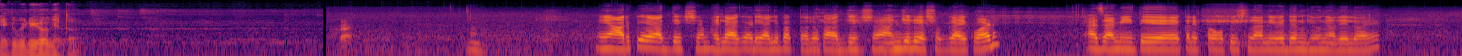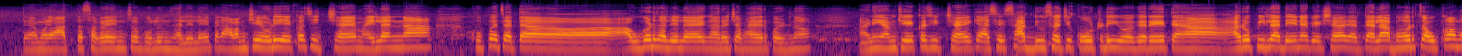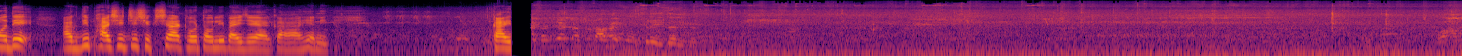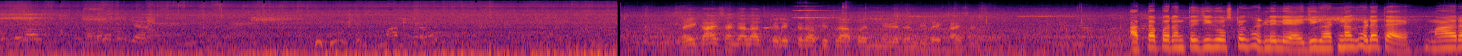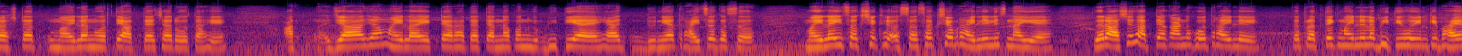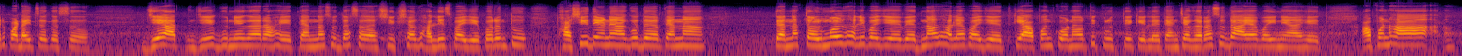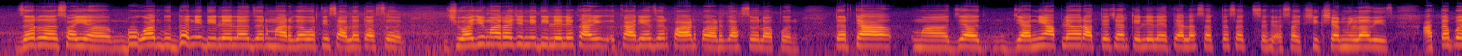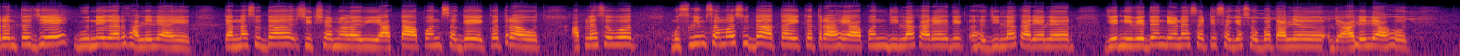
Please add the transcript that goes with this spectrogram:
एक व्हिडिओ घेतो. मी R P I अध्यक्ष महिला आघाडी अलिबाग तालुका अध्यक्ष अंजली अशोक गायकवाड. आज आम्ही इथे कलेक्टर ऑफिसला निवेदन घेऊन आलेलो आहे. त्यामुळे आत्ता सगळ्यांचं बोलून झालेलं आहे. पण आमची एवढी एकच इच्छा आहे महिलांना खूपच आता अवघड झालेलं आहे घराच्या बाहेर पडणं. आणि आमची एकच इच्छा आहे की असे सात दिवसाची कोठडी वगैरे त्या आरोपीला देण्यापेक्षा त्याला भर चौकामध्ये अगदी फाशीची शिक्षा ठोठवली पाहिजे का ह्याने. काही काय सांगाल आज कलेक्टर ऑफिसला आपण निवेदन दिलंय काय सांगाल? आतापर्यंत जी गोष्ट घडलेली आहे जी घटना घडत आहे महाराष्ट्रात महिलांवरती अत्याचार होत आहे. आत ज्या ज्या महिला एकट्या राहतात त्यांना पण भीती आहे ह्या दुनियात राहायचं कसं? महिलाही सक्षक ससक्षम राहिलेलीच नाही आहे जर असेच हत्याकांड होत राहिले तर प्रत्येक महिलेला भीती होईल की बाहेर पडायचं कसं? जे आत जे गुन्हेगार आहेत त्यांनासुद्धा स शिक्षा झालीच पाहिजे. परंतु फाशी देण्याअगोदर त्यांना त्यांना तळमळ झाली पाहिजे वेदना झाल्या पाहिजेत की आपण कोणावरती कृत्य केलं आहे त्यांच्या घरातसुद्धा आया बहिणी आहेत. आपण हा जर स्वय भगवान बुद्धांनी दिलेला जर मार्गावरती चालत असेल शिवाजी महाराजांनी दिलेले कार्य कार्य जर पार पाडत असेल आपण तर त्या म ज्या ज्यांनी आपल्यावर अत्याचार केलेले आहे त्याला सक्त सक्त स- शिक्षा मिळावीच. आत्तापर्यंत जे गुन्हेगार झालेले आहेत त्यांनासुद्धा शिक्षा मिळावी. आता आपण सगळे एकत्र आहोत. आपल्यासोबत मुस्लिम समाजसुद्धा आता एकत्र आहे. आपण जिल्हा कार्यालय जिल्हा कार्यालयावर जे निवेदन देण्यासाठी सगळे सोबत आले आलेले आहोत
